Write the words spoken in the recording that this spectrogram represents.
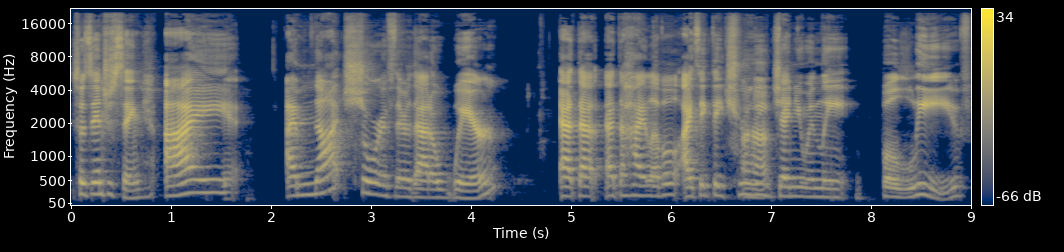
So it's interesting. I I'm not sure if they're that aware at that at the high level. I think they truly Uh-huh. genuinely believe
